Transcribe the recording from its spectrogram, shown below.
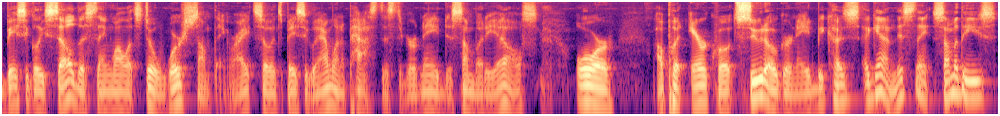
basically sell this thing while it's still worth something, right? So it's basically I want to pass this the grenade to somebody else, or I'll put air quotes pseudo grenade because again, this thing, some of these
